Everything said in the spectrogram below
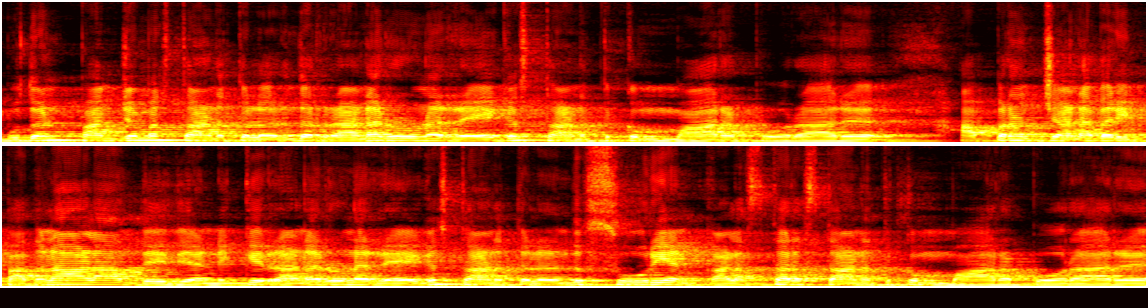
புதன் பஞ்சமஸ்தானத்திலிருந்து ரணருண ரேகஸ்தானத்துக்கு மாற போகிறாரு அப்புறம் ஜனவரி பதினாலாம் தேதி அன்னைக்கு ரணருண ரேகஸ்தானத்திலிருந்து சூரியன் கலஸ்தரஸ்தானத்துக்கு மாற போகிறாரு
